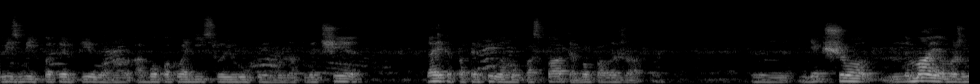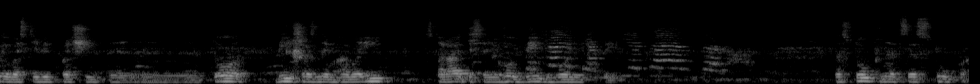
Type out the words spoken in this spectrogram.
візьміть потерпілого або покладіть свою руку йому на плече, дайте потерпілому поспати або полежати. Е, Якщо немає можливості відпочити, е, то більше з ним говоріть, старайтеся його відволікти. Наступне це ступор.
